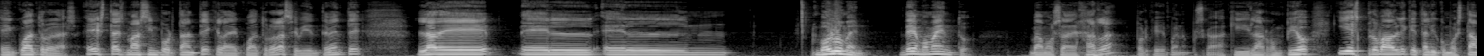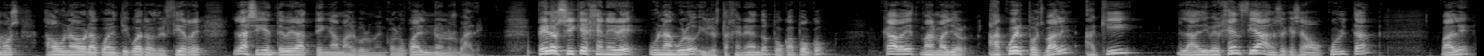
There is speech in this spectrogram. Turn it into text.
en cuatro horas. Esta es más importante que la de cuatro horas, evidentemente. La de el, el volumen de momento vamos a dejarla, porque bueno, pues aquí la rompió y es probable que tal y como estamos a una hora 44 del cierre, la siguiente vela tenga más volumen, con lo cual no nos vale. Pero sí que genere un ángulo, y lo está generando poco a poco, cada vez más mayor. A cuerpos, ¿vale? Aquí la divergencia, a no ser que sea oculta, ¿vale?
